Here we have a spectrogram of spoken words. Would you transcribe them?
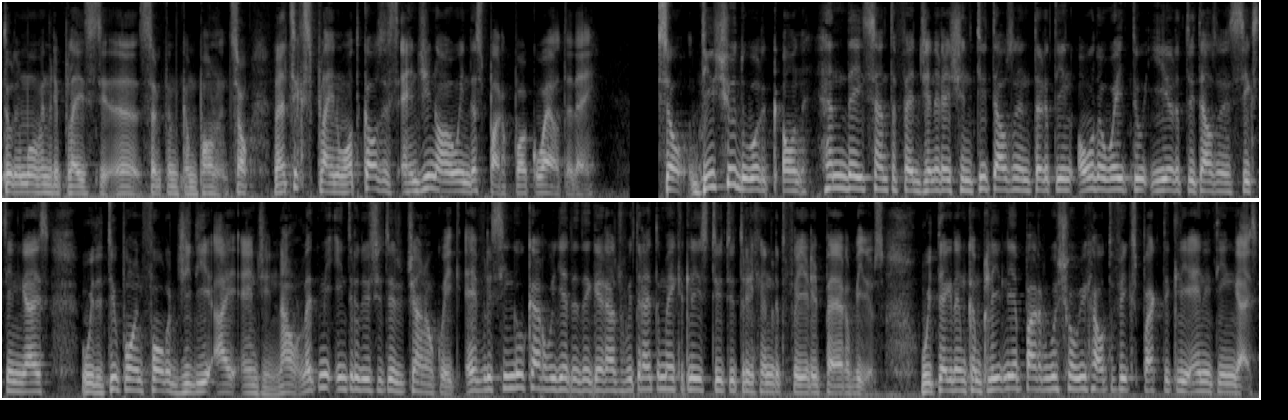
to remove and replace uh, certain components. So let's explain what causes engine oil in the spark plug well today. So this should work on Hyundai Santa Fe generation 2013 all the way to year 2016 guys with a 2.4 GDI engine. Now let me introduce you to the channel quick. Every single car we get at the garage we try to make at least 2 to 300 free repair videos. We take them completely apart, we show you how to fix practically anything guys.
